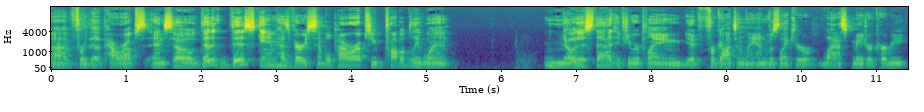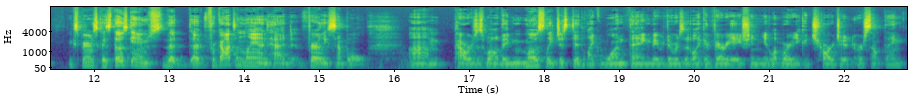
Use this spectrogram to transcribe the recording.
uh, for the power ups, and so th- this game has very simple power ups. You probably wouldn't notice that if you were playing if Forgotten Land was like your last major Kirby experience because those games that uh, Forgotten Land had fairly simple um, powers as well. They mostly just did like one thing. Maybe there was a, like a variation where you could charge it or something.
